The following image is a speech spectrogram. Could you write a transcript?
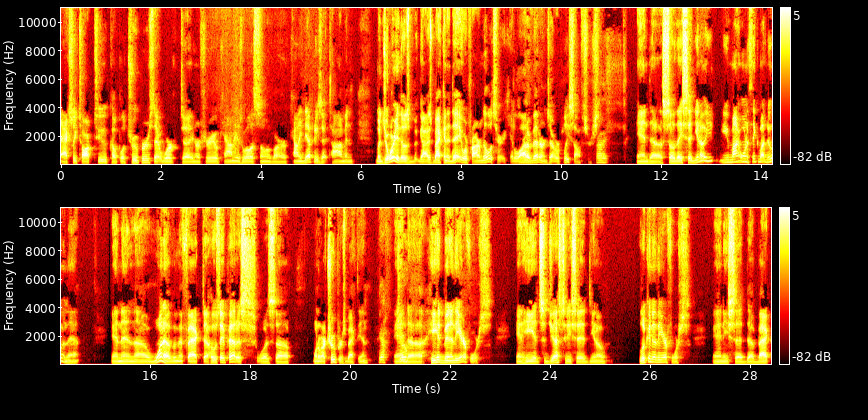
actually talked to a couple of troopers that worked uh, in Refugio County as well as some of our county deputies at time. And majority of those guys back in the day were prior military. Had a lot of veterans that were police officers. Right. And uh, so they said, you know, you, you might want to think about doing that. And then uh, one of them, in fact, uh, Jose Pettis was uh, one of our troopers back then. Yeah. And uh, he had been in the Air Force. And he had suggested, he said, you know, look into the Air Force. And he said, uh, back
